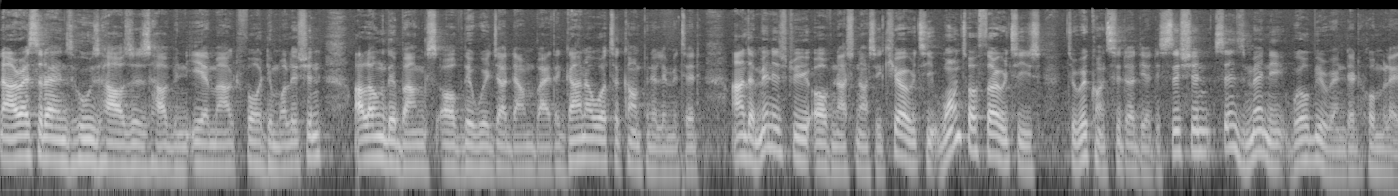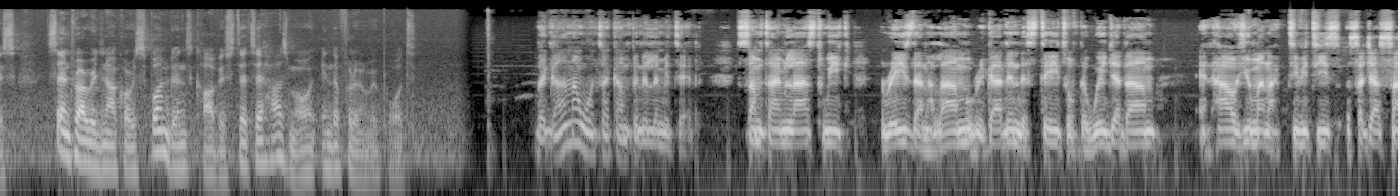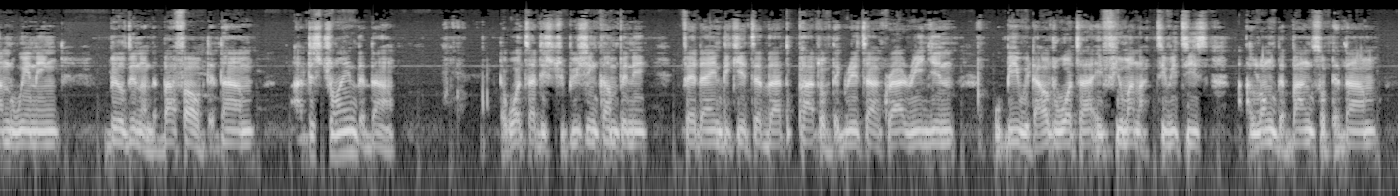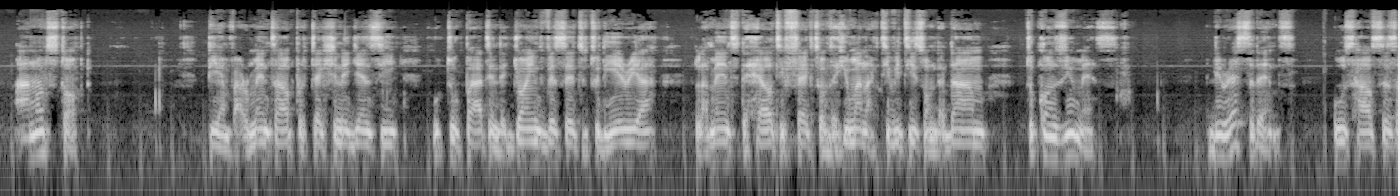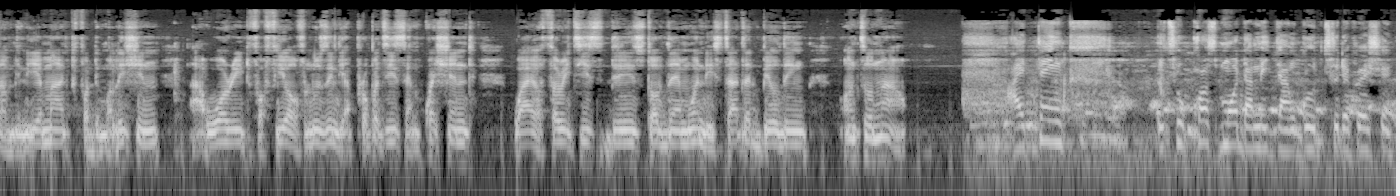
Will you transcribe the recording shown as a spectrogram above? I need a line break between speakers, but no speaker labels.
Now, residents whose houses have been earmarked for demolition along the banks of the Weija Dam by the Ghana Water Company Limited and the Ministry of National Security want authorities to reconsider their decision since many will be rendered homeless. Central Regional Correspondent Carvis Tete has more in the following report.
The Ghana Water Company Limited, sometime last week, raised an alarm regarding the state of the Weija Dam and how human activities such as sand winning, building on the buffer of the dam are destroying the dam. The water distribution company further indicated that part of the greater Accra region will be without water if human activities along the banks of the dam are not stopped. The Environmental Protection Agency, who took part in the joint visit to the area, laments the health effects of the human activities on the dam to consumers. The residents whose houses have been earmarked for demolition are worried for fear of losing their properties and questioned why authorities didn't stop them when they started building until now.
I think it will cause more damage than good to the person.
